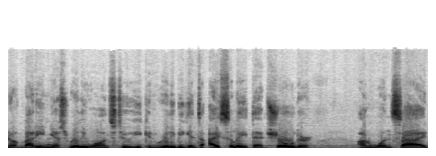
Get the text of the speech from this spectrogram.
Know, if Ballinas really wants to, he can really begin to isolate that shoulder on one side.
